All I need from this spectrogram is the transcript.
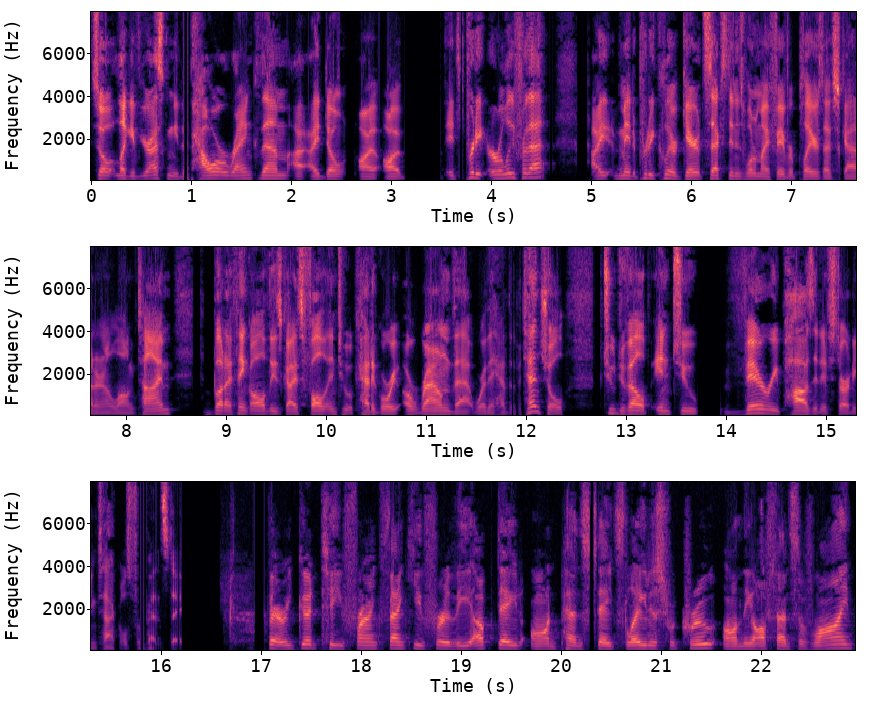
So, like, if you're asking me to power rank them, I, I don't. I, I, it's pretty early for that. I made it pretty clear Garrett Sexton is one of my favorite players I've scouted in a long time, but I think all these guys fall into a category around that where they have the potential to develop into very positive starting tackles for Penn State. Very good, T. Frank. Thank you for the update on Penn State's latest recruit on the offensive line.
